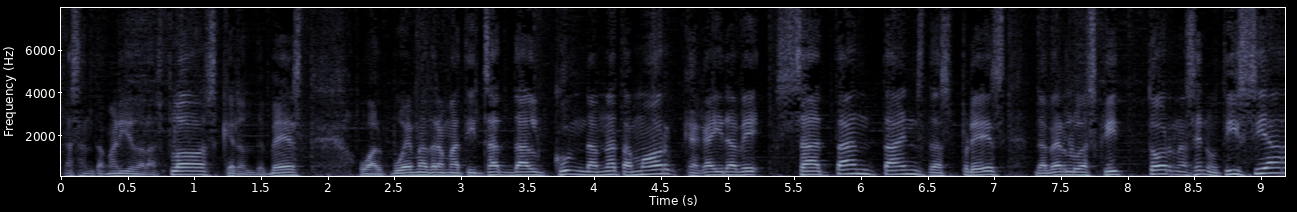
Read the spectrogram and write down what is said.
de Santa Maria de les Flors, que era el de Best, o el poema dramatitzat del condemnat a mort, que gairebé 70 anys després d'haver-lo escrit torna a ser notícia,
